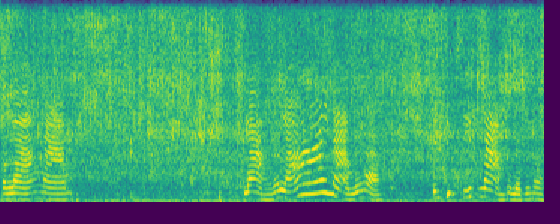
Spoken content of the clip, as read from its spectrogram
มาล้างน้ำล้างแล้ล้างน้ำเลยค่ะ เป็นซิบซิบน้ำไปเลยพี่น้อง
